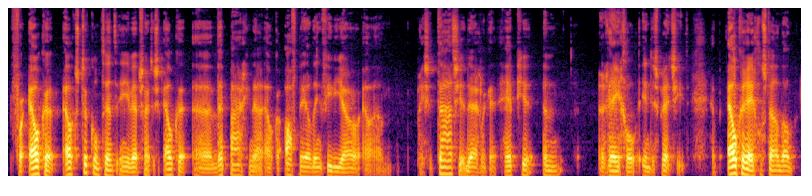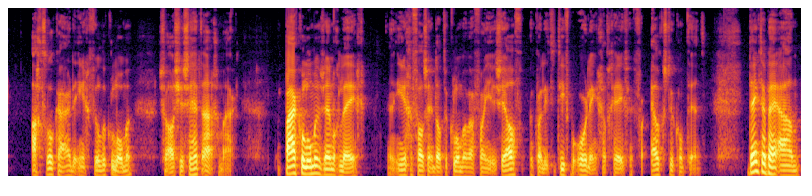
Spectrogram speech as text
voor elke, elk stuk content in je website, dus elke uh, webpagina, elke afbeelding, video, presentatie en dergelijke, heb je een regel in de spreadsheet. Op elke regel staan dan achter elkaar de ingevulde kolommen zoals je ze hebt aangemaakt. Een paar kolommen zijn nog leeg. In ieder geval zijn dat de kolommen waarvan je zelf een kwalitatieve beoordeling gaat geven voor elk stuk content. Denk daarbij aan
